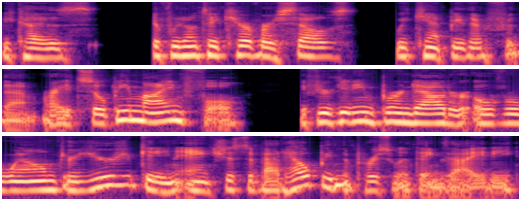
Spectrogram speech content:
Because if we don't take care of ourselves, we can't be there for them, right? So be mindful. If you're getting burned out or overwhelmed, or you're getting anxious about helping the person with anxiety,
